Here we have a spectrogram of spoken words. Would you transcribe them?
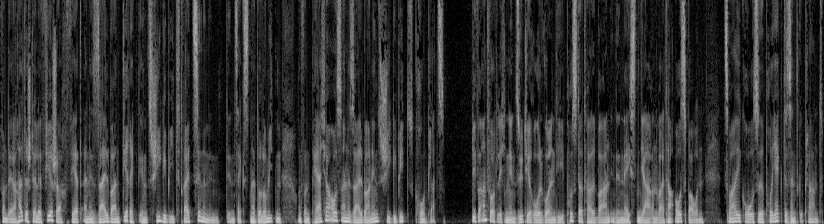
Von der Haltestelle Vierschach fährt eine Seilbahn direkt ins Skigebiet Dreizinnen in den Sechstner Dolomiten und von Percha aus eine Seilbahn ins Skigebiet Kronplatz. Die Verantwortlichen in Südtirol wollen die Pustertalbahn in den nächsten Jahren weiter ausbauen. Zwei große Projekte sind geplant.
